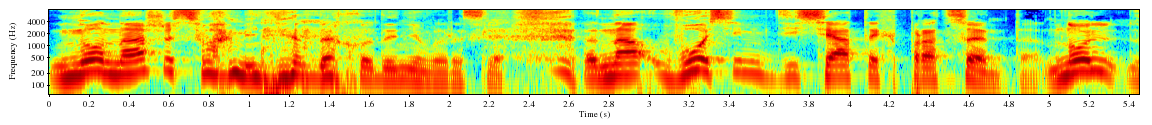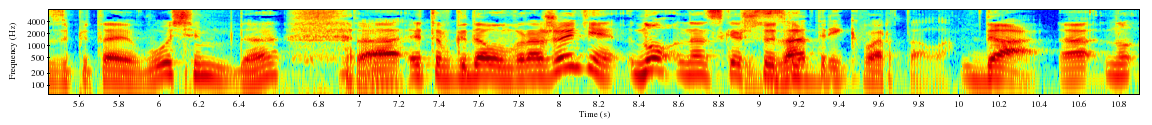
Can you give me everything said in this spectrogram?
но наши с вами нет, доходы не выросли. На 0,8%. 0,8, да. да. А, это в годовом выражении, но надо сказать, что За это... три квартала. Да, а, но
